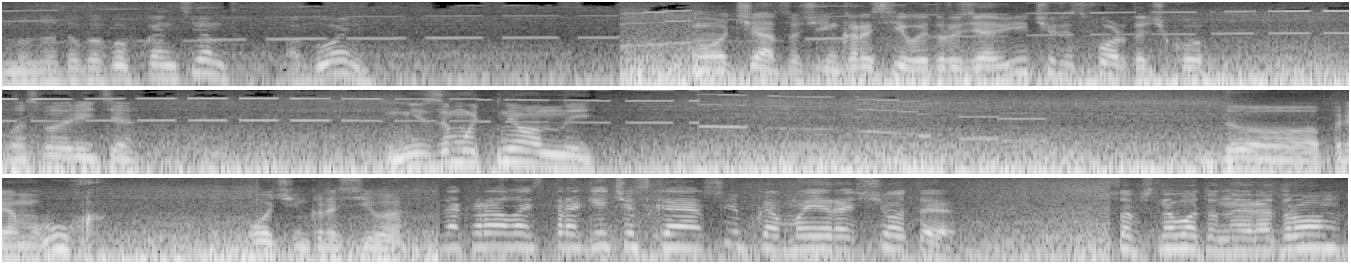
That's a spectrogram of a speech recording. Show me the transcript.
Но зато каков контент. Огонь. Вот сейчас очень красивый, друзья, вид через форточку. Вот смотрите. Незамутненный. Да, прям ух. Очень красиво. Закралась трагическая ошибка в мои расчеты. Собственно, вот он аэродром.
